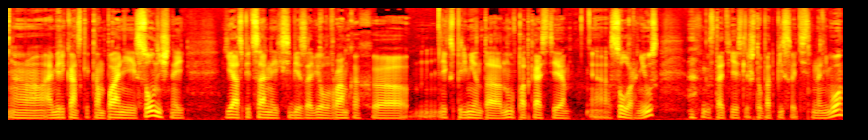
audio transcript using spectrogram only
Э, американской компании солнечной. Я специально их себе завел в рамках э, эксперимента, ну, в подкасте э, Solar News. Кстати, если что, подписывайтесь на него.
